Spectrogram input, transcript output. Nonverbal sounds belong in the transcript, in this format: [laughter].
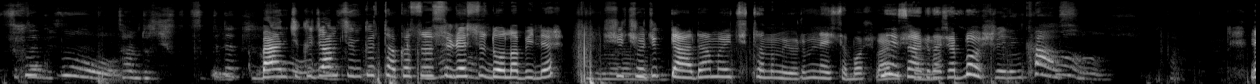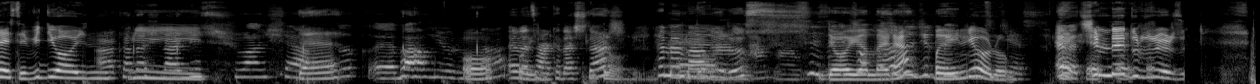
bu. Tamam dur. ben çıkacağım çünkü takasın süresi dolabilir. Şu çocuk geldi ama hiç tanımıyorum. Neyse boş ver. Neyse şey arkadaşlar boş verin kalsın. Neyse video oyunu. Arkadaşlar biz şu an şey De. yaptık. E, bağlıyoruz O. Evet oyun. arkadaşlar hemen bağlıyoruz. Videolara bayılıyorum. Evet şimdi durduruyoruz.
